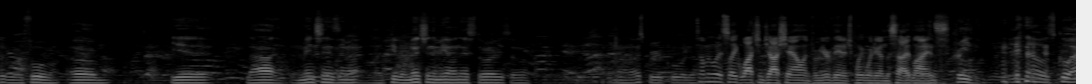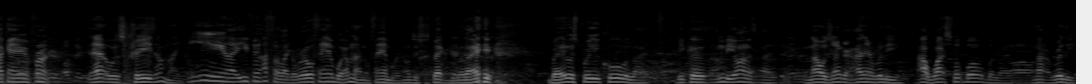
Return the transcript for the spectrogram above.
It was full. Um, yeah, lot mentions and like people mentioning me on this story. So no, that's pretty cool. Though. Tell me what it's like watching Josh Allen from your vantage point when you're on the sidelines. Crazy. that was cool. I can't even front. That was crazy. I'm like, yeah, like you feel. I felt like a real fanboy. I'm not no fanboy. Don't disrespect me, but like, but it was pretty cool. Like because I'm gonna be honest. Like when I was younger, I didn't really. I watched football, but like not really.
